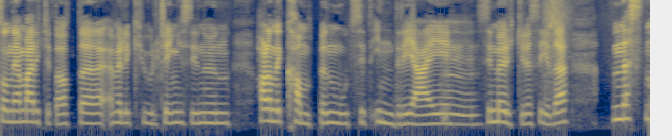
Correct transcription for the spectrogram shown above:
sånn jeg merket at uh, en veldig kul ting, siden hun har denne kampen mot sitt indre jeg, Mm. sin mørkere side. Nesten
